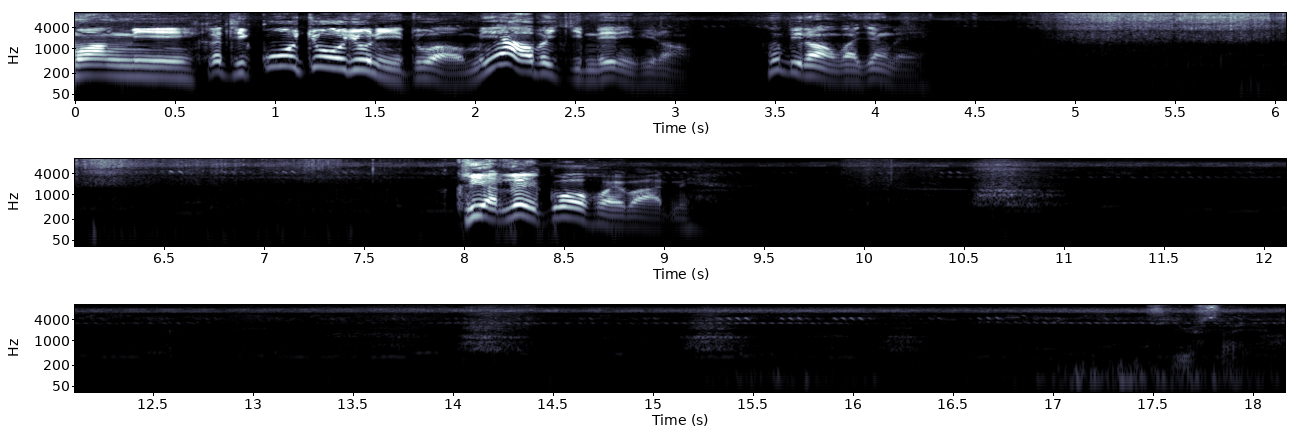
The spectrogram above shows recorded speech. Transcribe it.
มองนี่ก็ที่กู้จู้อยู่นี่ตัวไม่เอาไปกินได้นี่พี่น้องเฮ้ยพี่น้องว่าจังไดเครียดเลยกู้ข่อยบาทนี่ อยู่ใส่วะ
